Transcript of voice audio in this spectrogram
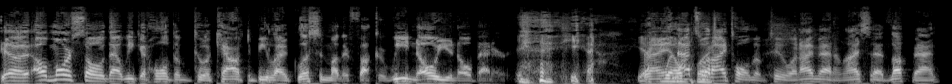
Yeah, oh, more so that we could hold them to account to be like, listen, motherfucker, we know you know better, yeah, yeah. right? well and that's put. what I told him too when I met him. I said, look, man,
